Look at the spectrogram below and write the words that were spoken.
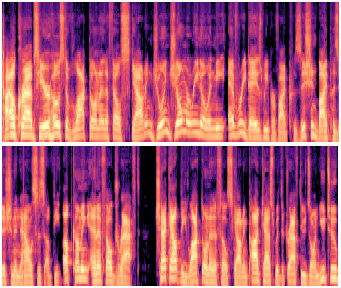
Kyle Crabbs here, host of Locked On NFL Scouting. Join Joe Marino and me every day as we provide position by position analysis of the upcoming NFL draft. Check out the Locked On NFL Scouting podcast with the draft dudes on YouTube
